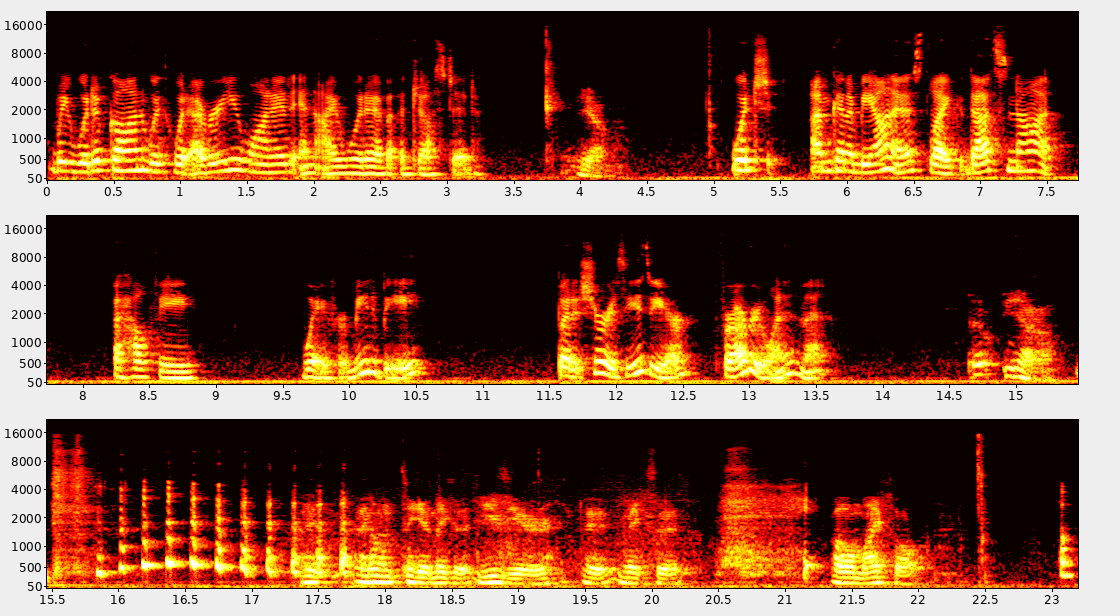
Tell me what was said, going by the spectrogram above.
We would have gone with whatever you wanted and I would have adjusted. Yeah. Which I'm going to be honest, like that's not a healthy way for me to be. But it sure is easier for everyone, isn't it? Uh, Yeah. I, I don't think it makes it easier. It makes it all my fault. Oh,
